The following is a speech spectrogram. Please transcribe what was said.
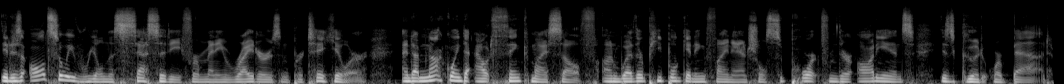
It is also a real necessity for many writers in particular, and I'm not going to outthink myself on whether people getting financial support from their audience is good or bad.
